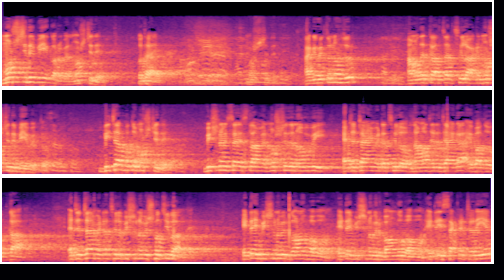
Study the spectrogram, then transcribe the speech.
মসজিদে বিয়ে করাবেন, মসজিদে। কোথায়? মসজিদে। আগে হইতো না হুজুর? আমাদের কালচার ছিল আগে মসজিদে বিয়ে হইতো। বিচার হতো মসজিদে। বিষ্ণু ইসা ইসলামের মসজিদে নবী এট এ টাইম এটা ছিল নামাজের জায়গা এবাদত গা এট এ টাইম এটা ছিল বিশ্বনবীর সচিবালয়। এটাই বিশ্বনবীর গণভবন, এটাই বিশ্বনবীর বঙ্গভবন, এটাই সেক্রেটারিয়েট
